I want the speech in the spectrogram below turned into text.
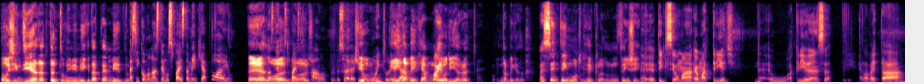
Hoje em dia dá tanto mimimi que dá até medo. Assim como nós temos pais também que apoiam. É, nós lógico, temos pais lógico. que falam, professor, acho eu, muito legal. E ainda bem que é a maioria, né? É. Ainda bem que... Mas sempre tem um outro que reclama, não tem jeito. É, tem que ser uma, é uma tríade. Né? O, a criança, ela vai estar tá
